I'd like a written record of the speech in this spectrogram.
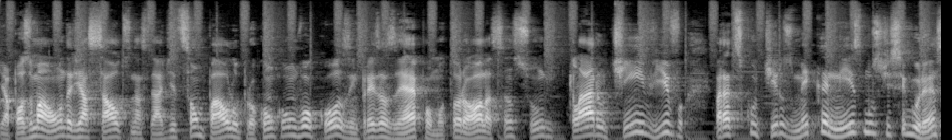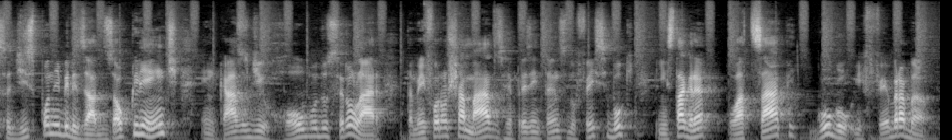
E após uma onda de assaltos na cidade de São Paulo, o Procon convocou as empresas Apple, Motorola, Samsung, Claro, TIM e Vivo para discutir os mecanismos de segurança disponibilizados ao cliente em caso de roubo do celular. Também foram chamados representantes do Facebook, Instagram, WhatsApp, Google e Febraban.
